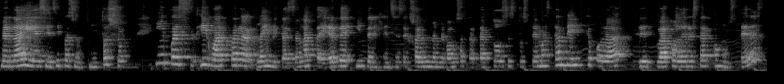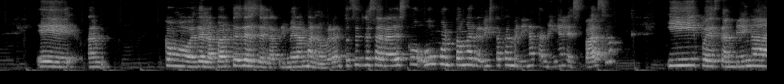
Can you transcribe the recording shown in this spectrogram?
¿verdad? Y es cienciapasión.shop. Y pues igual para la invitación al taller de inteligencia sexual, donde vamos a tratar todos estos temas también, que podrá, va a poder estar con ustedes eh, como de la parte desde la primera mano, ¿verdad? Entonces les agradezco un montón a Revista Femenina también el espacio y pues también a,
